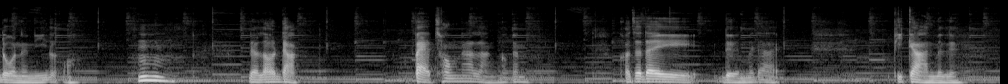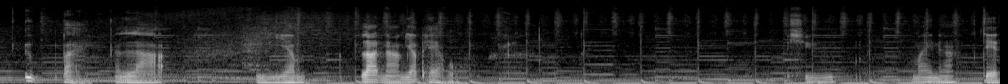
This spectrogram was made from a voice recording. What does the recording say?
โดนอันนี้เหรอเดี๋ยวเราดักแปดช่องหน้าหลังแล้วกัน เขาจะได้เดินไม่ได้ พิการไปเลย อึบไปนั่นละเยี่ยมลาดน้ำยาแผ่วชื้อไม่นะเจ็ด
